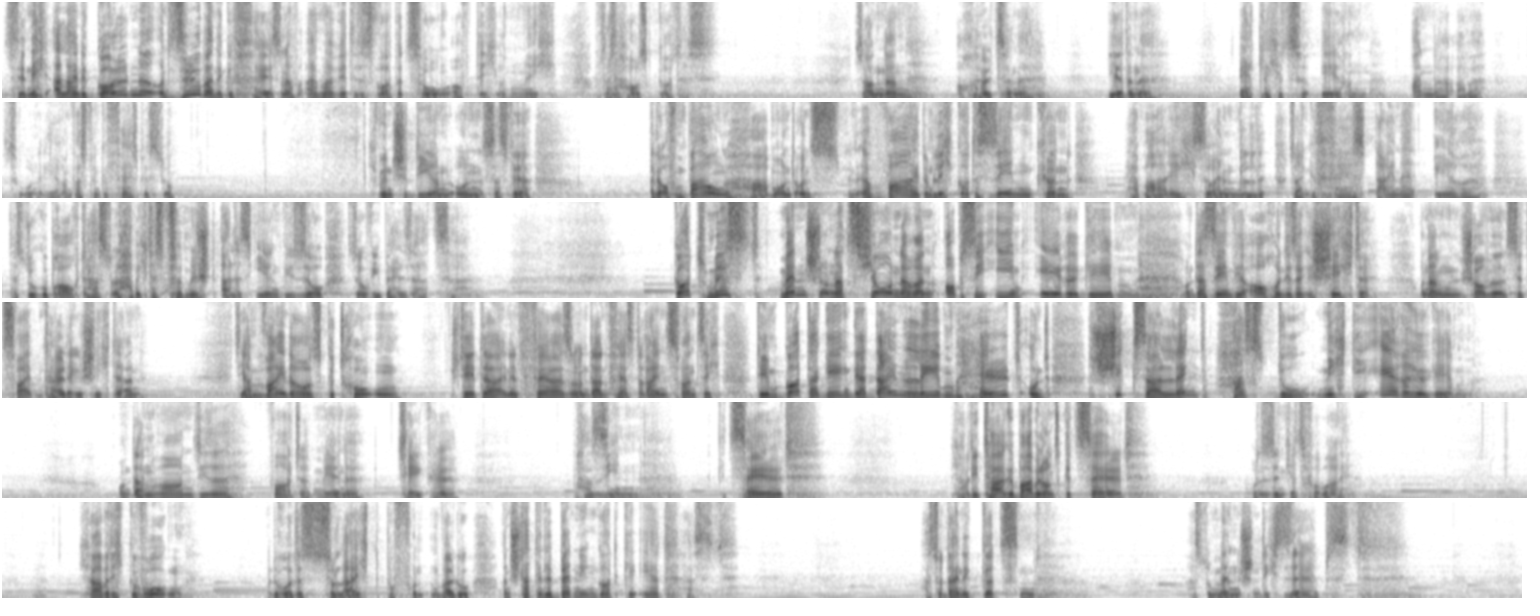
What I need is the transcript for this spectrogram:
sind nicht alleine goldene und silberne Gefäße, und auf einmal wird dieses Wort bezogen auf dich und mich, auf das Haus Gottes, sondern auch hölzerne, irdene etliche zu ehren, andere aber zu unehren. Was für ein Gefäß bist du? Ich wünsche dir und uns, dass wir eine Offenbarung haben und uns in der Wahrheit im Licht Gottes sehen können. Herr, war ich so ein, so ein Gefäß deiner Ehre, das du gebraucht hast, oder habe ich das vermischt alles irgendwie so, so wie Belsatzer? Gott misst Menschen und Nationen daran, ob sie ihm Ehre geben. Und das sehen wir auch in dieser Geschichte. Und dann schauen wir uns den zweiten Teil der Geschichte an. Sie haben Wein daraus getrunken, steht da in den Versen und dann Vers 23. Dem Gott dagegen, der dein Leben hält und Schicksal lenkt, hast du nicht die Ehre gegeben. Und dann waren diese Worte, Mene, Tekel, Parsin gezählt. Ich habe die Tage Babylons gezählt und sie sind jetzt vorbei. Ich habe dich gewogen und du wurdest zu leicht befunden, weil du anstatt den lebendigen Gott geehrt hast, hast du deine Götzen, hast du Menschen, dich selbst,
